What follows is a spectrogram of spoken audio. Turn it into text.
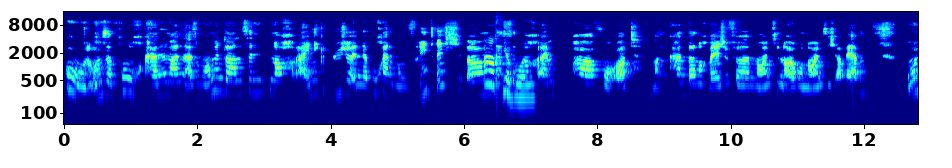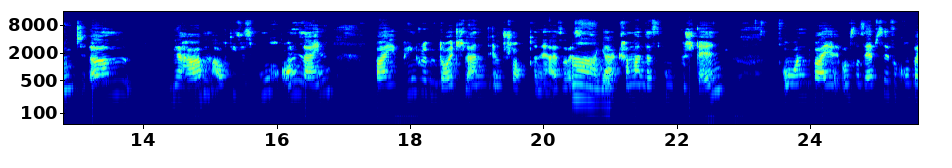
Gut, unser Buch kann man, also momentan sind noch einige Bücher in der Buchhandlung Friedrich. Ähm, Ach, es jawohl. sind noch ein paar vor Ort. Man kann da noch welche für 19,90 Euro erwerben. Und ähm, wir haben auch dieses Buch online bei Pink Ribbon Deutschland im Shop drin. Also es, ah, ja. da kann man das Buch bestellen. Und weil unsere Selbsthilfegruppe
